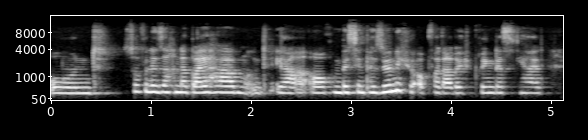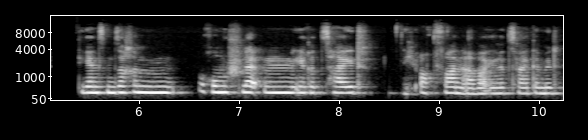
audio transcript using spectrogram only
und so viele Sachen dabei haben und ja auch ein bisschen persönliche Opfer dadurch bringen, dass sie halt die ganzen Sachen rumschleppen, ihre Zeit nicht opfern, aber ihre Zeit damit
